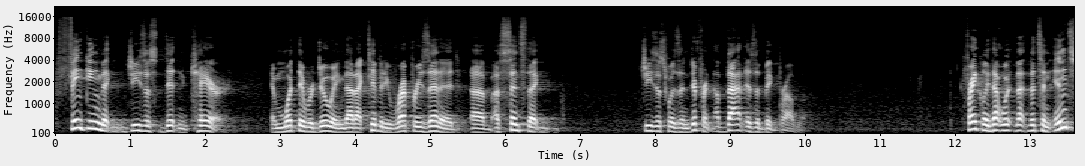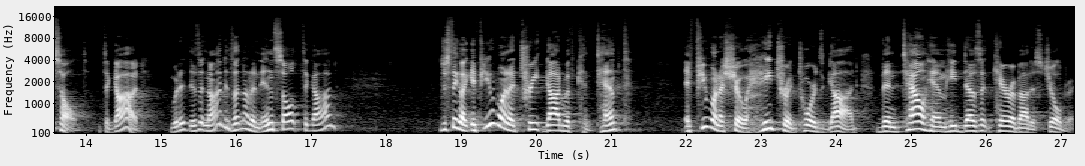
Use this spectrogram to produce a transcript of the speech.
thinking that Jesus didn't care, and what they were doing, that activity represented uh, a sense that Jesus was indifferent, now that is a big problem. Frankly, that, w- that, that's an insult to God. Would it, is it not? Is that not an insult to God? Just think like if you want to treat God with contempt, if you want to show hatred towards God, then tell him he doesn't care about his children.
